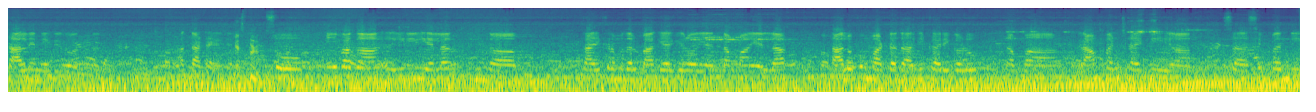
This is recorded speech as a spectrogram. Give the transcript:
ಚಾಲನೆ ನೀಡಿರುವಂಥದ್ದು. ಅತ್ತಾಟ ಇದೆ. ಸೊ ಇವಾಗ ಇಲ್ಲಿ ಎಲ್ಲ ಕಾರ್ಯಕ್ರಮದಲ್ಲಿ ಭಾಗಿಯಾಗಿರೋ ನಮ್ಮ ಎಲ್ಲ ತಾಲೂಕು ಮಟ್ಟದ ಅಧಿಕಾರಿಗಳು ನಮ್ಮ ಗ್ರಾಮ ಪಂಚಾಯತಿ ಸಿಬ್ಬಂದಿ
